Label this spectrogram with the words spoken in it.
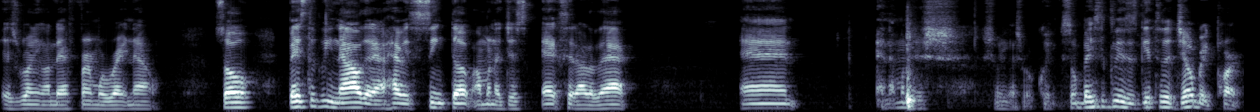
is running on that firmware right now. So basically now that I have it synced up, I'm gonna just exit out of that, and and I'm gonna just show you guys real quick. So basically, let's get to the jailbreak part.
